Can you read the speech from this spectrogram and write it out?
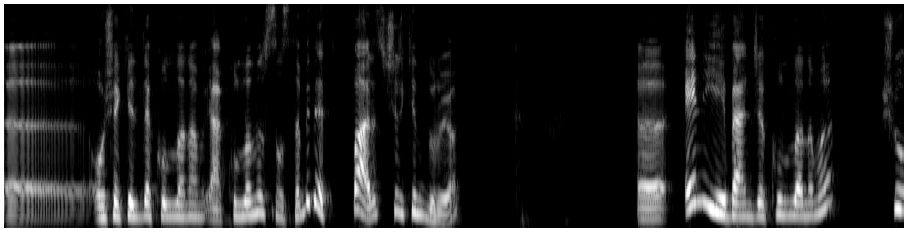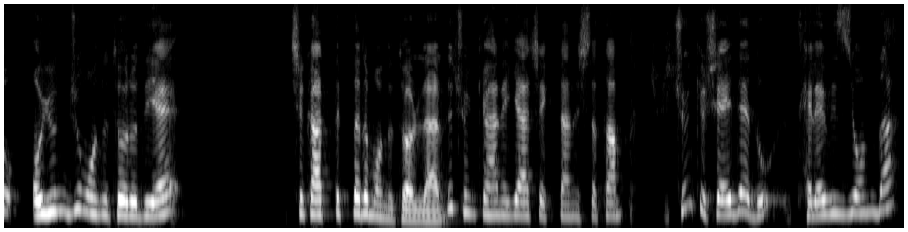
Eee, o şekilde kullanam ya kullanırsınız tabii de bariz çirkin duruyor. Eee, en iyi bence kullanımı şu oyuncu monitörü diye çıkarttıkları monitörlerdi. Çünkü hani gerçekten işte tam çünkü şeyde televizyonda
